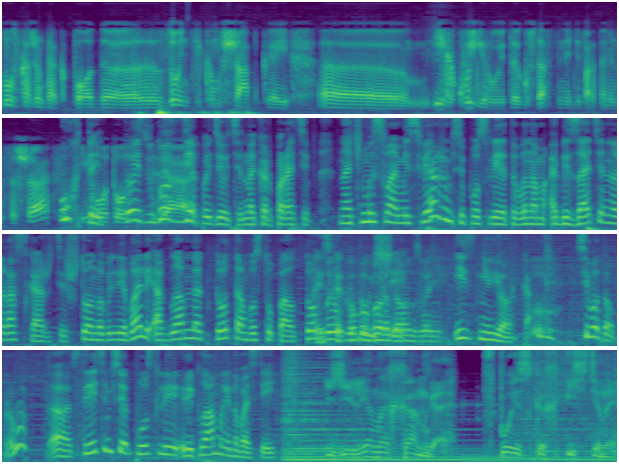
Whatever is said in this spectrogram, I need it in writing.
ну, скажем так, под э, зонтиком, шапкой. Э, их курирует Государственный департамент США. Ух ты! Вот То есть для... в Госдеп идете на корпоратив. Значит, мы с вами свяжемся после этого нам обязательно расскажете, что наливали, а главное, кто там выступал, кто а был из какого ведущий. города он звонит? Из Нью-Йорка. Всего доброго. А, встретимся после рекламы и новостей. Елена Ханга. В поисках истины.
